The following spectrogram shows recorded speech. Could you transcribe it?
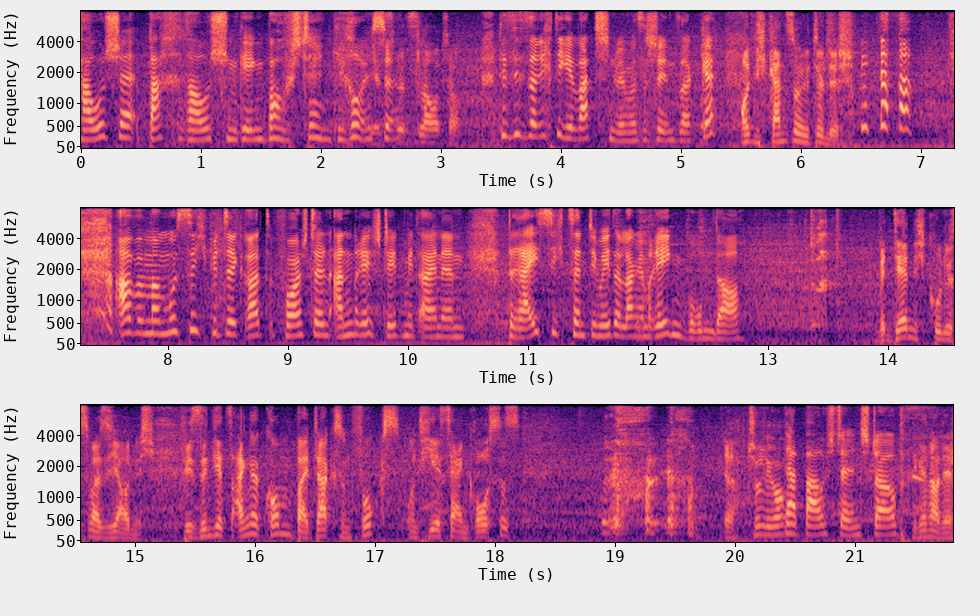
Tausche Bachrauschen gegen Baustellengeräusche. es lauter. Das ist eine richtige Watschen, wenn man so schön sagt, gell? Und nicht ganz so idyllisch. Aber man muss sich bitte gerade vorstellen, André steht mit einem 30 cm langen Regenwurm da. Wenn der nicht cool ist, weiß ich auch nicht. Wir sind jetzt angekommen bei Dachs und Fuchs und hier ist ja ein großes. Ja, Entschuldigung. Der Baustellenstaub. Genau, der,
